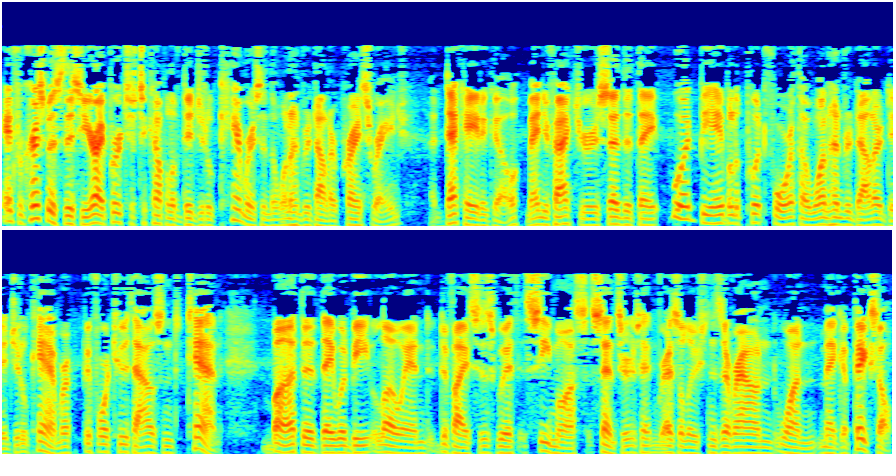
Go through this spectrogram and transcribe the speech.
And for Christmas this year, I purchased a couple of digital cameras in the $100 price range. A decade ago, manufacturers said that they would be able to put forth a $100 digital camera before 2010, but that they would be low-end devices with CMOS sensors and resolutions around 1 megapixel.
